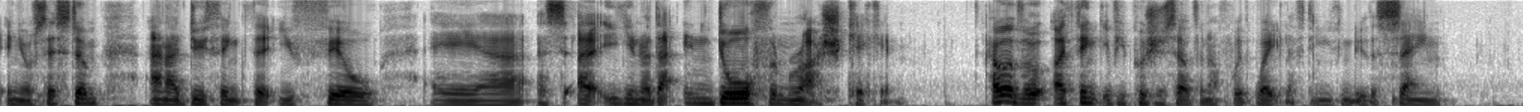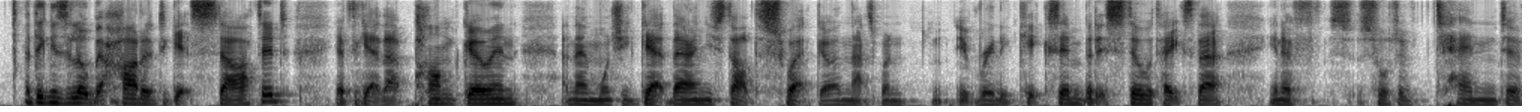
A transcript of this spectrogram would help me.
in your system and i do think that you feel a, uh, a, a you know that endorphin rush kicking however i think if you push yourself enough with weightlifting you can do the same I think it's a little bit harder to get started. You have to get that pump going, and then once you get there and you start the sweat going, that's when it really kicks in. But it still takes that, you know, f- sort of 10 to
